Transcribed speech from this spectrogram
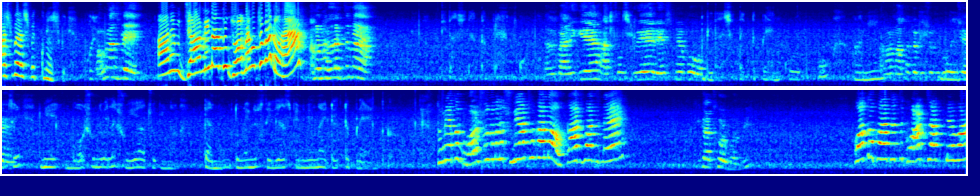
আসবে আসবে এক্ষুনি আসবে। আরে আমি জানি না তুই ঝগড়া করছ কেন হ্যাঁ? আমার ভালো লাগছে আমি বাড়ি গিয়ে হাত মুখ ধুয়ে রেস্ট নেব। দিদার সাথে একটা প্ল্যান করব। আমি আমার মাথাটা ভীষণ ঘুরছে। তুমি ভর সন্ধ্যেবেলা শুয়ে আছো কিনা? কেন তোমরা কিন্তু সিরিয়াস নিও না এটা একটা প্র্যাঙ্ক তুমি এত ভর সন্ধ্যেবেলা শুয়ে আছো কেন? কাজ বাজ নেই? কি কাজ করব আমি? কত কাজ আছে? ঘর ঝাড় দেওয়া?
